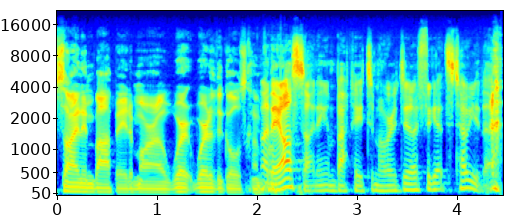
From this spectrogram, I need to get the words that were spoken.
sign Mbappe tomorrow, where where do the goals come well, from? They are signing Mbappe tomorrow. Did I forget to tell you that?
